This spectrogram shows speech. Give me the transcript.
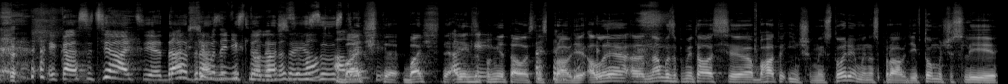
Яка асоціація, да, Так, що одразу мене ніхто не називав, бачите, бачите, а як запам'яталось насправді. Але е, нам ви запам'яталося багато іншими історіями, насправді, і в тому числі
